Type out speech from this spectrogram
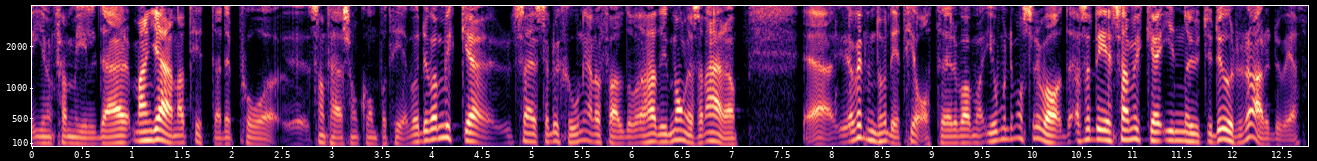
i en familj där man gärna tittade på eh, sånt här som kom på tv. Och det var mycket, Sveriges Television i alla fall, då hade ju många sådana här jag vet inte om det är teater eller vad man, jo men det måste det vara. Alltså det är så här mycket in och ut i dörrar, du vet.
